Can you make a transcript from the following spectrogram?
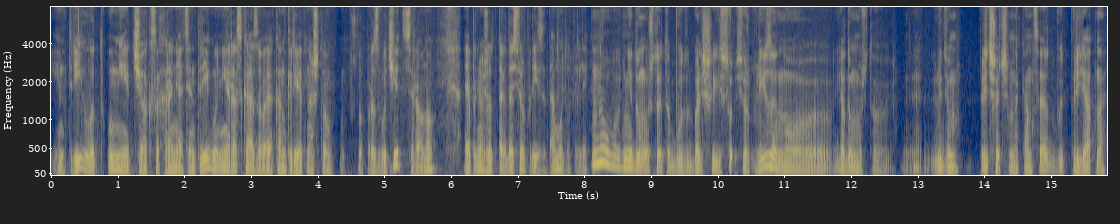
интригу, вот умеет человек сохранять интригу, не рассказывая конкретно, что, что прозвучит, все равно. Я понимаю, что это тогда сюрпризы, да, будут? Или... Ну, не думаю, что это будут большие сюрпризы, угу. но я думаю, что э, людям, пришедшим на концерт, будет приятно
